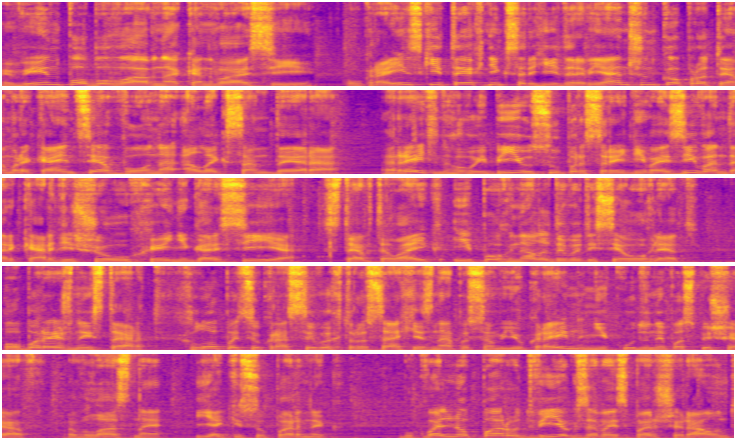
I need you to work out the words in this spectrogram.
Він побував на канвасі. Український технік Сергій Дерев'янченко проти американця Вона Олександера. Рейтинговий бій у суперсередній вазі в андеркарді шоу Хейні Гарсія. Ставте лайк і погнали дивитися огляд. Обережний старт. Хлопець у красивих трусах із написом Юкрейн нікуди не поспішав. Власне, як і суперник. Буквально пару двійок за весь перший раунд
